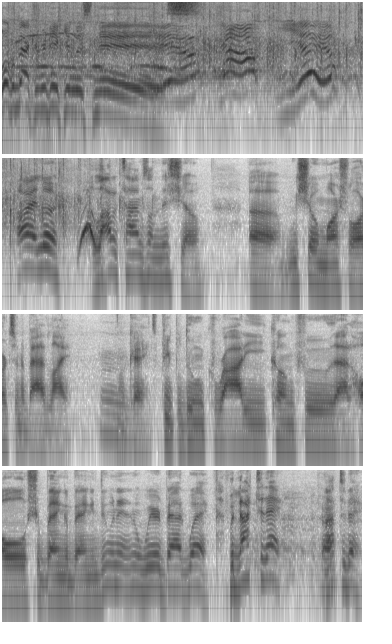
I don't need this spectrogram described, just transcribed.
Welcome back to Ridiculousness. Yeah. Yeah. Yeah. All right, look. A lot of times on this show, uh, we show martial arts in a bad light. Hmm. Okay, it's people doing karate, kung fu, that whole shebang bang, and doing it in a weird, bad way. But not today. Not today.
